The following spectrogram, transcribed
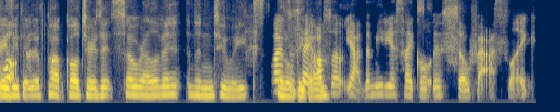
Well, crazy thing with pop culture is it's so relevant and then in two weeks I have it'll to be say gone. also, yeah, the media cycle is so fast. Like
